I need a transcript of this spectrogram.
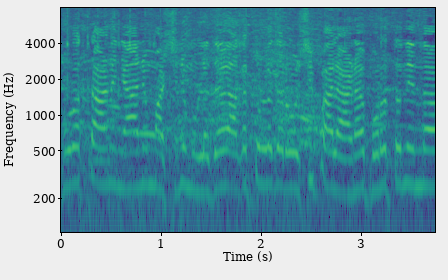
പുറത്താണ് ഞാനും അശ്വിനും ഉള്ളത്. അകത്തുള്ളത് റോഷിപ്പാലാണ്. പുറത്തുനിന്ന്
